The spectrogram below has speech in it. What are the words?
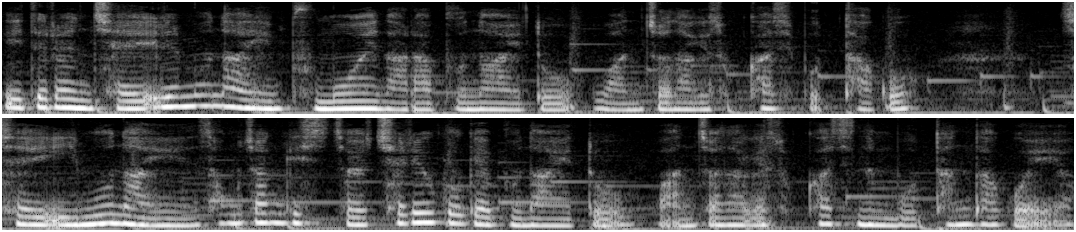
이들은 제1문화인 부모의 나라 문화에도 완전하게 속하지 못하고 제2문화인 성장기 시절 체류국의 문화에도 완전하게 속하지는 못한다고 해요.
